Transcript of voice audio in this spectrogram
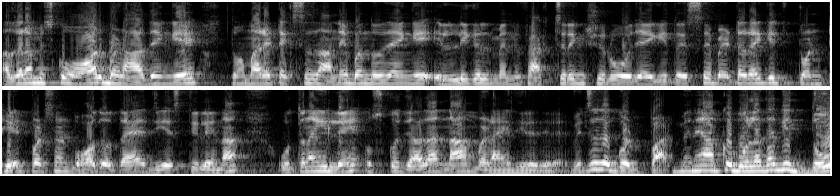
अगर हम इसको और बढ़ा देंगे तो हमारे टैक्सेस आने बंद हो जाएँगे इलीगल मैन्युफैक्चरिंग शुरू हो जाएगी। तो इससे बेटर है कि ट्वेंटी बहुत होता है जीएसटी लेना, उतना ही लें, उसको ज़्यादा नाम बढ़ाएँ धीरे धीरे which is a good part मैंने आपको बोला था कि दो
